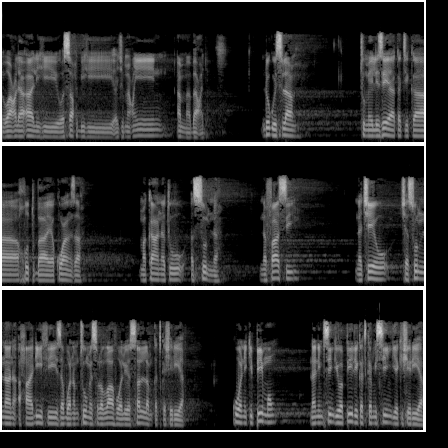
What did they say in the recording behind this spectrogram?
وعلى آله وصحبه أجمعين أما بعد ndugu islam tumeelezea katika khutba ya kwanza makanatu as-sunna nafasi na cheo cha sunna na ahadithi za bwana mtume sallallahu alaihi wasallam katika sheria kuwa ni kipimo na ni msingi wa pili katika misingi ya kisheria.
